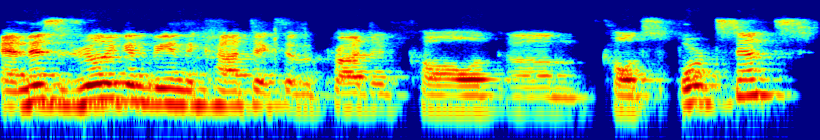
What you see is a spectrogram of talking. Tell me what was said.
And this is really going to be in the context of a project called um, called Sports Sense.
